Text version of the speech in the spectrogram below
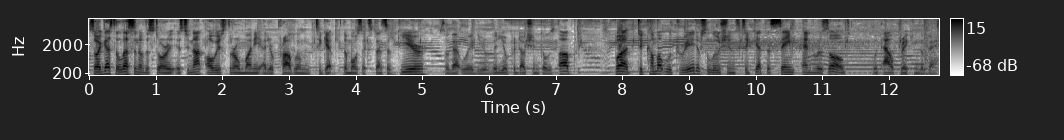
So I guess the lesson of the story is to not always throw money at your problem to get the most expensive gear, so that way your video production goes up, but to come up with creative solutions to get the same end result without breaking the bank.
